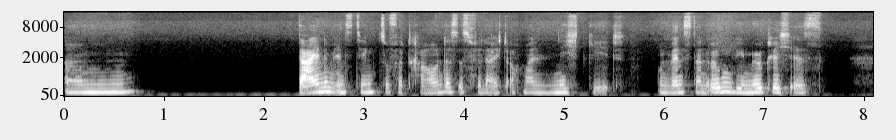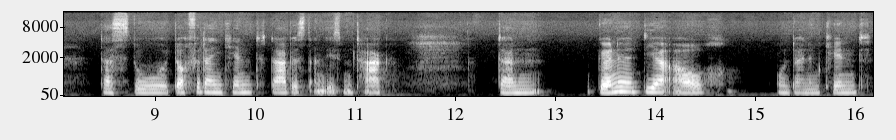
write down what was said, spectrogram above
ähm, deinem Instinkt zu vertrauen, dass es vielleicht auch mal nicht geht. Und wenn es dann irgendwie möglich ist, dass du doch für dein Kind da bist an diesem Tag, dann gönne dir auch und deinem Kind,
